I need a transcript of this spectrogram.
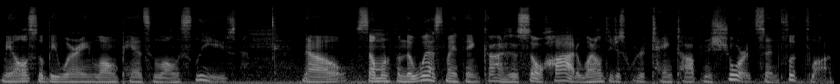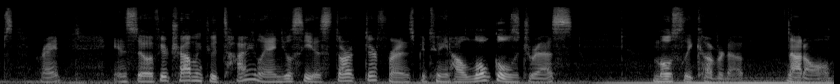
may also be wearing long pants and long sleeves. Now, someone from the West might think, "God, it's so hot. Why don't they just wear a tank top and shorts and flip flops, right? And so, if you're traveling through Thailand, you'll see a stark difference between how locals dress, mostly covered up, not all,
